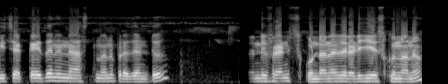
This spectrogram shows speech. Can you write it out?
ఈ చెక్క అయితే నేను వేస్తున్నాను ప్రజెంట్. రండి ఫ్రెండ్స్ కుండ అనేది రెడీ చేసుకున్నాను.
